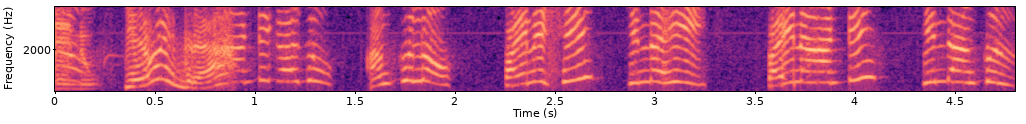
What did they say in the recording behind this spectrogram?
నేను. ఏమైందిరా? ఆంటీ కాదు అంకులు. పైన హి, కింద హి. పైన ఆంటీ కింద అంకుల్.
